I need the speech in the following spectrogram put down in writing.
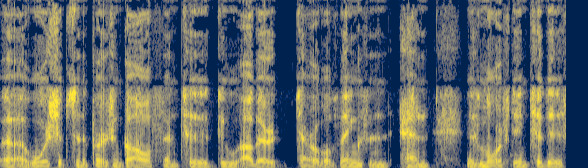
Uh, warships in the Persian Gulf and to do other terrible things, and and is morphed into this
